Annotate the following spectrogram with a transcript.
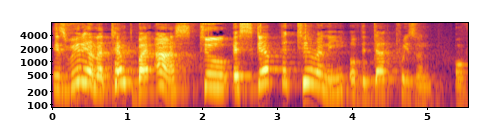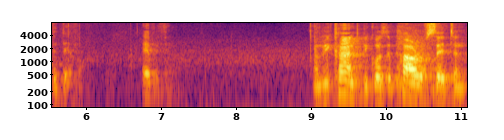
is really an attempt by us to escape the tyranny of the dark prison of the devil. Everything. And we can't because the power of Satan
